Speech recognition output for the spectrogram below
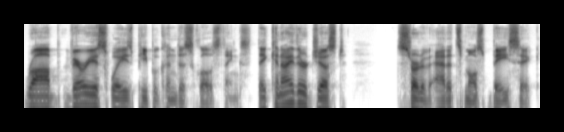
Rob, various ways people can disclose things. They can either just sort of at its most basic,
